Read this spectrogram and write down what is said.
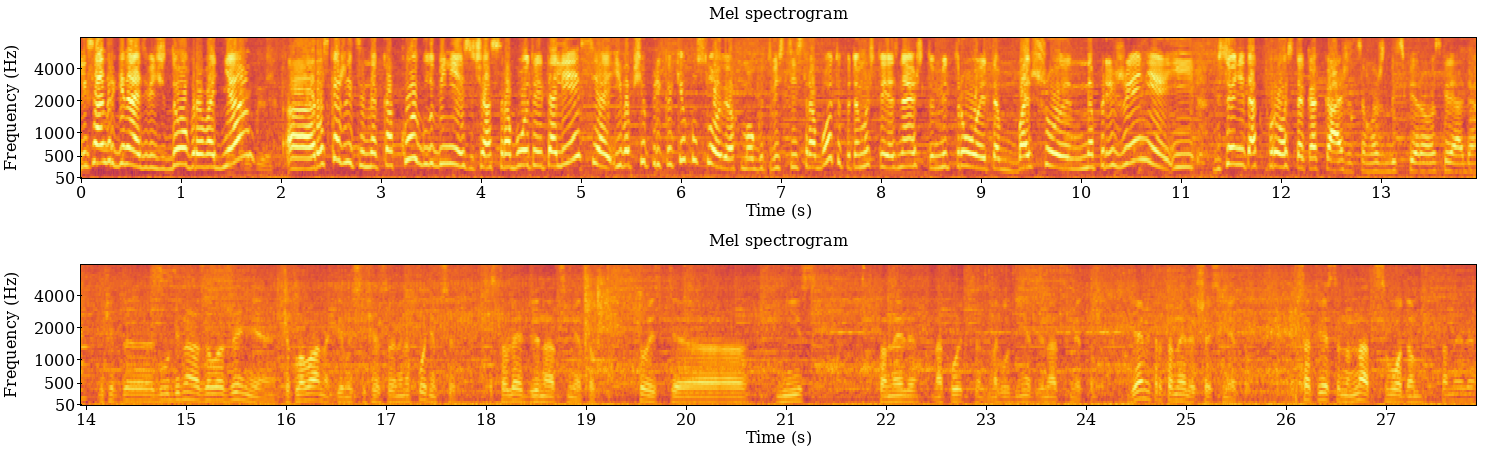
Александр Геннадьевич, доброго дня. А, Расскажите, на какой глубине сейчас работает Олеся и вообще при каких условиях могут вестись работы? Потому что я знаю, что метро это большое напряжение и все не так просто, как кажется, может быть, с первого взгляда. Значит, э, глубина заложения котлована, где мы сейчас с вами находимся, составляет 12 метров. То есть э, низ тоннеля находится на глубине 12 метров. Диаметр тоннеля 6 метров. Соответственно, над сводом тоннеля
